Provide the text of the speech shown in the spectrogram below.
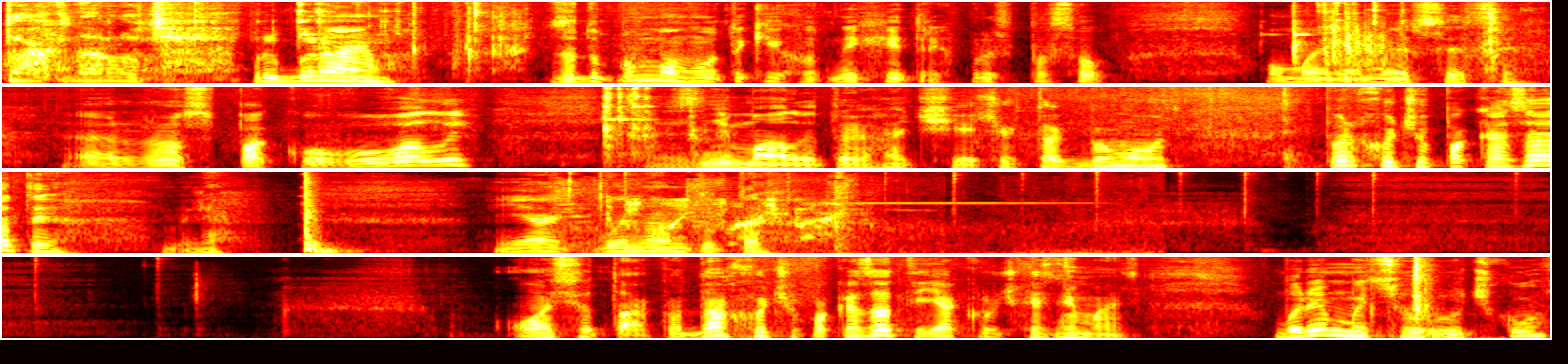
Так, народ, прибираємо за допомогою таких от нехитрих приспособ. У мене ми все це розпаковували. Знімали той гачечок, так би мовити. Тепер хочу показати, бля, як ви нам тут. Ось отак. От, да? Хочу показати, як ручка знімається. Беремо ми цю ручку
